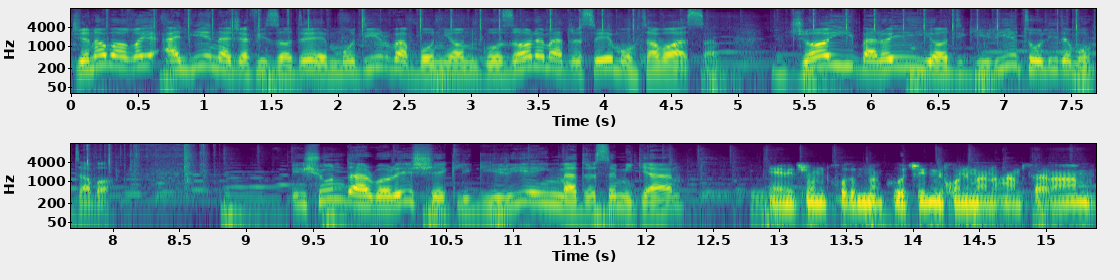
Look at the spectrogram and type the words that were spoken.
جناب آقای علی نجفی زاده مدیر و بنیانگذار مدرسه محتوا هستند. جایی برای یادگیری تولید محتوا. ایشون درباره شکلگیری این مدرسه میگن؟ یعنی چون خودمون کوچینگ می‌خونیم من و همسرم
